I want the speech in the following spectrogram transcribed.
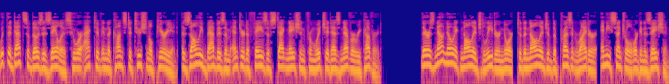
with the deaths of those Azalis who were active in the constitutional period, Azali Babism entered a phase of stagnation from which it has never recovered. There is now no acknowledged leader nor, to the knowledge of the present writer, any central organization.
